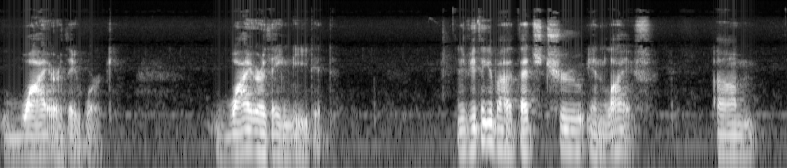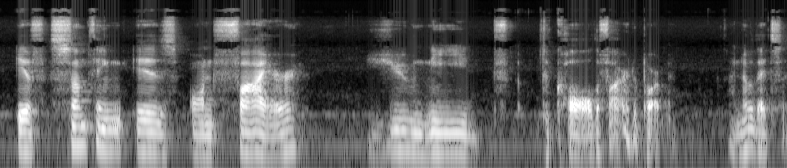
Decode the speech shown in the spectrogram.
why are they working? Why are they needed? And if you think about it, that's true in life. Um, if something is on fire, you need to call the fire department. I know that's a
